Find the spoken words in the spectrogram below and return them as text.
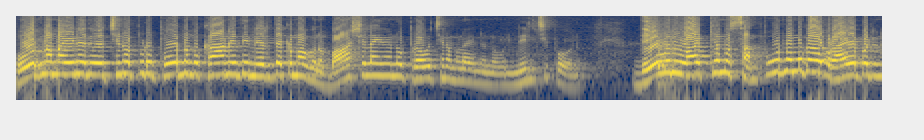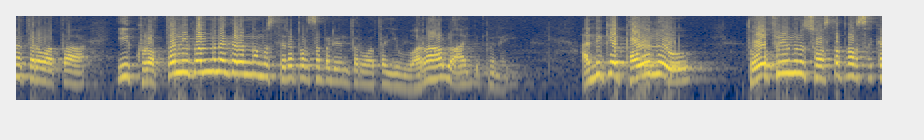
పూర్ణమైనది వచ్చినప్పుడు పూర్ణము కానిది నిర్ధకమగును. భాషలైనను ప్రవచనములైనను నిలిచిపోవును. దేవుని వాక్యము సంపూర్ణముగా వ్రాయబడిన తర్వాత ఈ క్రొత్త నిబంధన గ్రంథము స్థిరపరచబడిన తర్వాత ఈ వరాలు ఆగిపోయినాయి. అందుకే పౌలు తోఫ్రీమును స్వస్థపరచక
